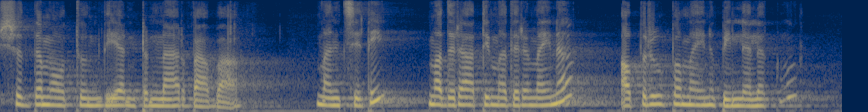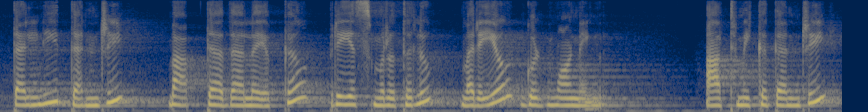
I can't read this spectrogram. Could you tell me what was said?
శుద్ధమవుతుంది అంటున్నారు బాబా. మంచిది మధురాతి మధురమైన అపురూపమైన పిల్లలకు తల్లి తండ్రి బాప్దాదాల యొక్క ప్రియ స్మృతులు మరియు గుడ్ మార్నింగ్. ఆత్మిక తండ్రి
